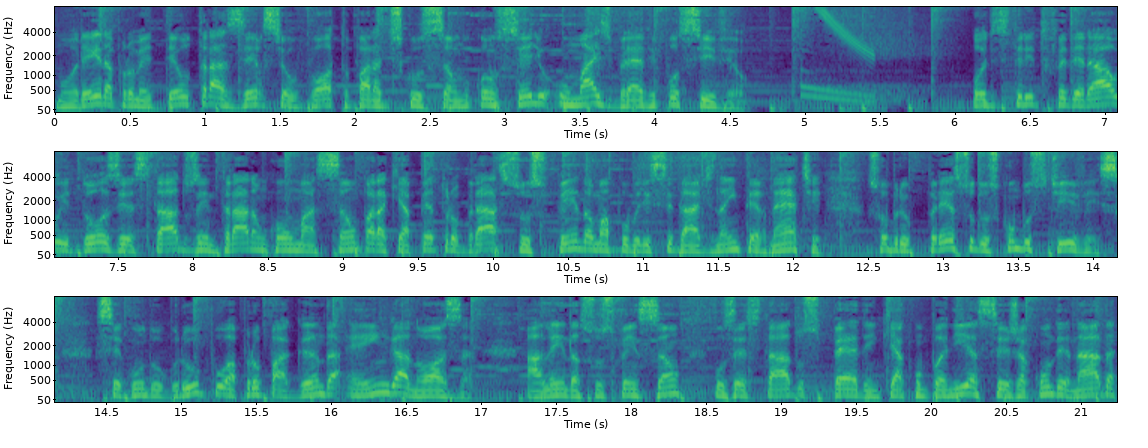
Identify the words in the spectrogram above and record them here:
Moreira prometeu trazer seu voto para discussão no Conselho o mais breve possível. O Distrito Federal e 12 estados entraram com uma ação para que a Petrobras suspenda uma publicidade na internet sobre o preço dos combustíveis. Segundo o grupo, a propaganda é enganosa. Além da suspensão, os estados pedem que a companhia seja condenada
